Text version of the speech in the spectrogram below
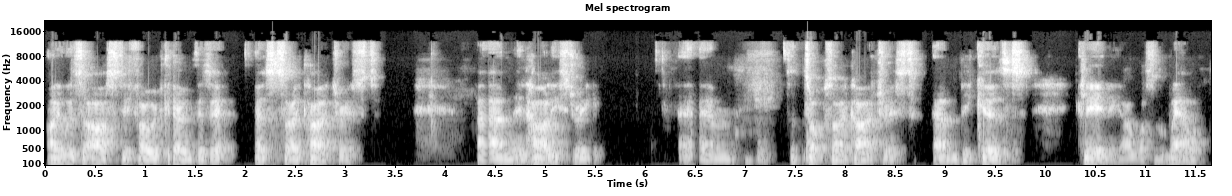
I was asked if I would go and visit a psychiatrist um, in Harley Street, um, the top psychiatrist, um, because clearly I wasn't well.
